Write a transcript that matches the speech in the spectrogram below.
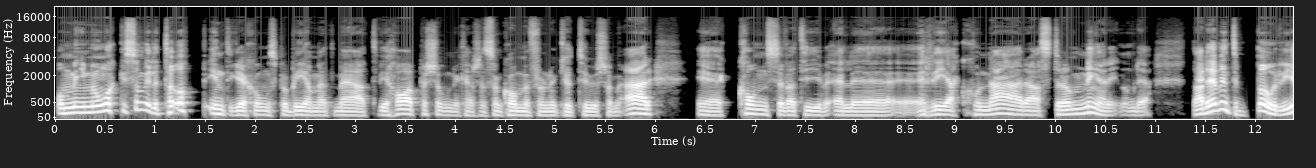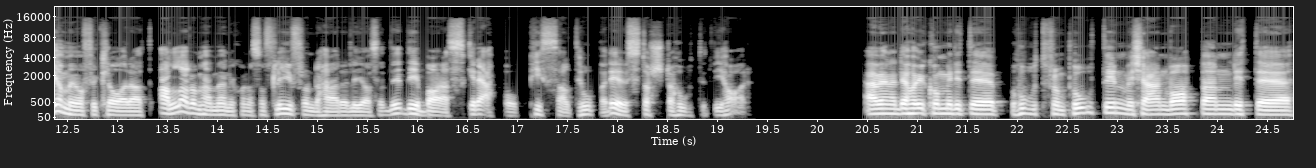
Om Jimmie Åkesson ville ta upp integrationsproblemet med att vi har personer kanske som kommer från en kultur som är eh, konservativ eller eh, reaktionära strömningar inom det. Då hade jag väl inte börjat med att förklara att alla de här människorna som flyr från det här eller gör så, det, det är bara skräp och piss alltihopa. Det är det största hotet vi har. Jag menar, det har ju kommit lite hot från Putin med kärnvapen, lite...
